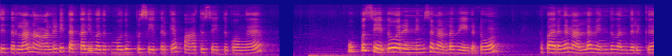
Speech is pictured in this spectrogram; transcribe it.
சேர்த்துடலாம். நான் ஆல்ரெடி தக்காளி வதக்கும் போது உப்பு சேர்த்துருக்கேன். பார்த்து சேர்த்துக்கோங்க. உப்பு சேர்த்து ஒரு ரெண்டு நிமிஷம் நல்லா வேகட்டும். இப்போ பாருங்கள் நல்லா வெந்து வந்திருக்கு.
